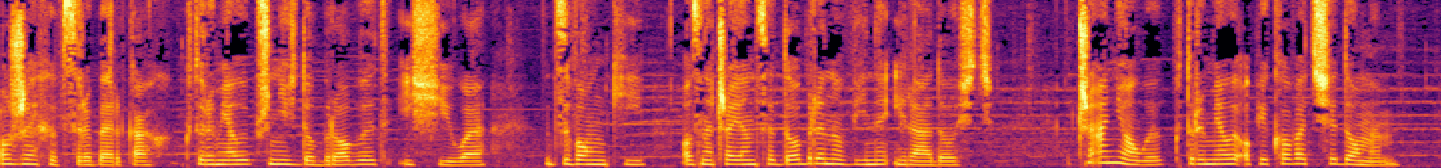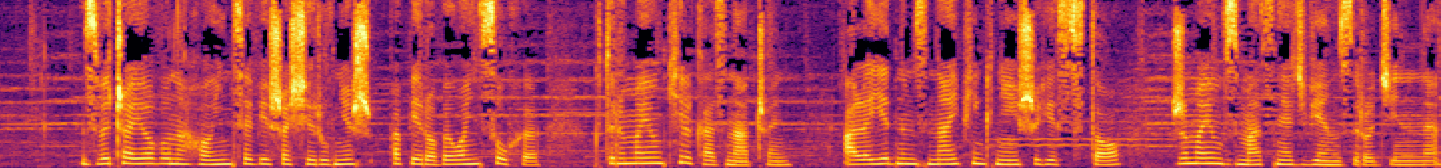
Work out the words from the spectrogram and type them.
orzechy w sreberkach, które miały przynieść dobrobyt i siłę, dzwonki oznaczające dobre nowiny i radość, czy anioły, które miały opiekować się domem. Zwyczajowo na choince wiesza się również papierowe łańcuchy, które mają kilka znaczeń, ale jednym z najpiękniejszych jest to, że mają wzmacniać więzy rodzinne.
